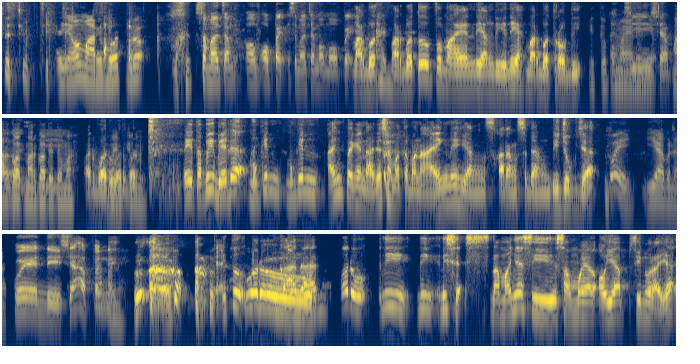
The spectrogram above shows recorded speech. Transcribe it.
Kayaknya mah marbot, Bro. semacam Om Ope, semacam Om Ope. Marbot. Marbot tuh pemain yang di ini ya, Marbot Robi. Itu pemain ini. siapa Margot, lagi? Margot itu mah. Waduh, waduh, Pemain waduh, film. Eh tapi beda, mungkin mungkin Aing pengen nanya sama teman Aing nih yang sekarang sedang di Jogja. Woi, iya benar. Weh, di siapa, Apa nih? nih? itu Waduh. keadaan waduh ini ini ini si- namanya si Samuel Oyap Sinuraya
